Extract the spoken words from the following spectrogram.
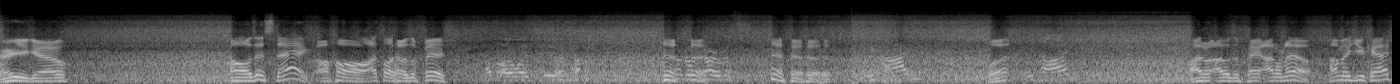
There you go. Oh, is that snag? Oh, I thought that was a fish. I thought it was doing. I'm little nervous. We tied? what? We tied? I don't. I wasn't paying. I don't know. How many did you catch?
